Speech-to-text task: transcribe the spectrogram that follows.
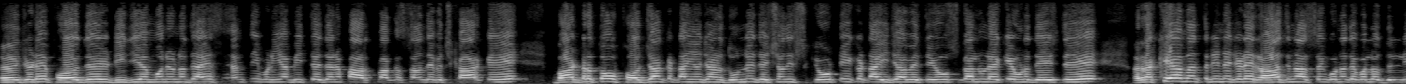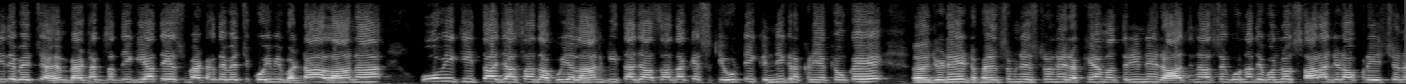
ਜਿਹੜੇ ਫੌਜ ਦੇ ਡੀਜੀਐਮਓ ਨੇ ਉਹਨਾਂ ਦੇ ਇਹ ਸਹਿਮਤੀ ਬਣੀਆਂ ਬੀਤੇ ਦਿਨ ਭਾਰਤ ਪਾਕਿਸਤਾਨ ਦੇ ਵਿਚਕਾਰ ਕੇ ਬਾਰਡਰ ਤੋਂ ਫੌਜਾਂ ਕਟਾਈਆਂ ਜਾਣ, ਦੋਨੇ ਦੇਸ਼ਾਂ ਦੀ ਸਿਕਿਉਰਿਟੀ ਕਟਾਈ ਜਾਵੇ ਤੇ ਉਸ ਗੱਲ ਨੂੰ ਲੈ ਕੇ ਹੁਣ ਦੇਸ਼ ਦੇ ਰੱਖਿਆ ਮੰਤਰੀ ਨੇ ਜਿਹੜੇ ਰਾਜਨਾਥ ਸਿੰਘ ਉਹਨਾਂ ਦੇ ਵੱਲੋਂ ਦਿੱਲੀ ਦੇ ਵਿੱਚ ਅਹਿਮ ਬੈਠਕ ਸੱਦੀ ਗਿਆ ਤੇ ਇਸ ਬੈਠਕ ਦੇ ਵਿੱਚ ਕੋਈ ਵੀ ਵੱਡਾ ਐਲਾਨ ਆ ਉਹ ਵੀ ਕੀਤਾ ਜਾ ਸਕਦਾ, ਕੋਈ ਐਲਾਨ ਕੀਤਾ ਜਾ ਸਕਦਾ ਕਿ ਸਿਕਿਉਰਿਟੀ ਕਿੰਨੀ ਕੁ ਰੱਖਣੀ ਹੈ ਕਿਉਂਕਿ ਜਿਹੜੇ ਡਿਫੈਂਸ ਮਿਨਿਸਟਰ ਨੇ ਰੱਖਿਆ, ਮੰਤਰੀ ਨੇ, ਰਾਜਨਾਥ ਸਿੰਘ, ਉਹਨਾਂ ਦੇ ਵੱਲੋਂ ਸਾਰਾ ਜਿਹੜਾ ਆਪਰੇਸ਼ਨ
